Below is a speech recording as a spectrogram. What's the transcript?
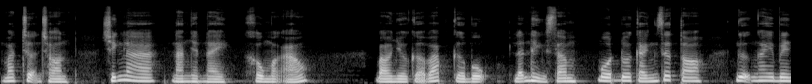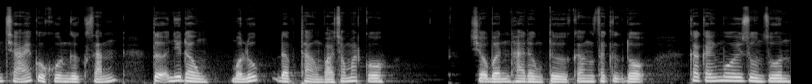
mắt trợn tròn chính là nam nhân này không mặc áo. Bao nhiêu cơ bắp cơ bụng lẫn hình xăm, một đôi cánh rất to ngự ngay bên trái của khuôn ngực rắn, tựa như đồng, một lúc đập thẳng vào trong mắt cô. Triệu Bân hai đồng tử căng ra cực độ, cả cánh môi run run,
